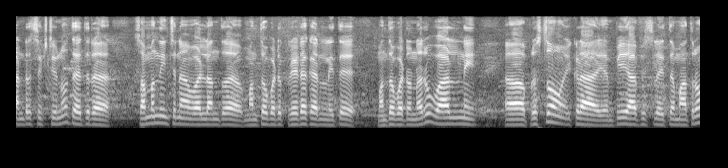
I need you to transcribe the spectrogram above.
అండర్ సిక్స్టీను తదితర సంబంధించిన వాళ్ళంతా మనతో పాటు క్రీడాకారులను అయితే మనతో పాటు ఉన్నారు. వాళ్ళని ప్రస్తుతం ఇక్కడ ఎంపీ ఆఫీస్లో అయితే మాత్రం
